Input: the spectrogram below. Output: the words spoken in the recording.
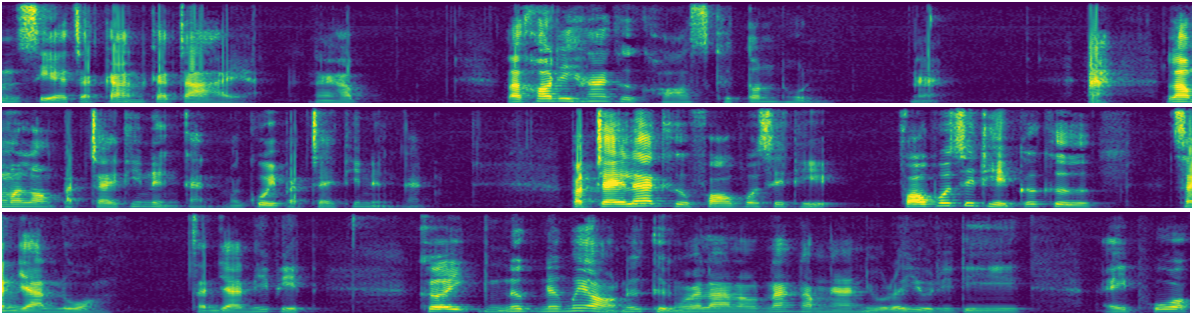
ลเสียจากการกระจายนะครับ แล้วข้อที่ 5 คือ cost คือต้นทุนนะอะเรามาลองปัจจัยที่ 1 กันมาคุยปัจจัยที่ 1 กัน ปัจจัยแรกคือ false positive false positive ก็คือสัญญาณลวง สัญญาณที่ผิด เคยนึกนึกไม่ออกนึกถึงเวลาเรานั่งทำงานอยู่แล้วอยู่ดีๆไอ้พวก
